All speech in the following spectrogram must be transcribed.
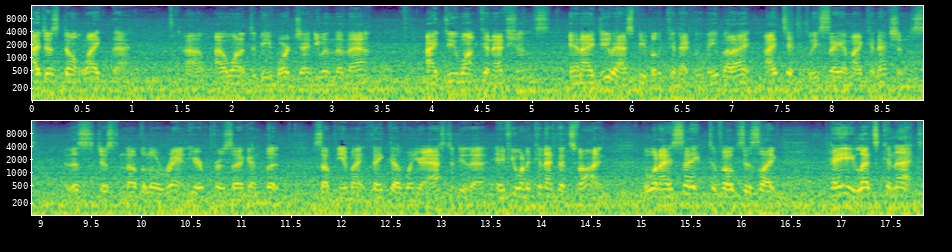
I just don't like that. Um, I want it to be more genuine than that. I do want connections, and I do ask people to connect with me, but I, I typically say in my connections, this is just another little rant here for a second, but something you might think of when you're asked to do that. If you want to connect, that's fine. But what I say to folks is like, hey, let's connect.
